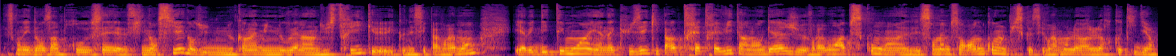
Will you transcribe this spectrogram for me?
Parce qu'on est dans un procès financier, dans une quand même une nouvelle industrie qu'ils connaissaient pas vraiment, et avec des témoins et un accusé qui parlent très très vite un langage vraiment abscon, hein, sans même s'en rendre compte, puisque c'est vraiment leur, leur, quotidien.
